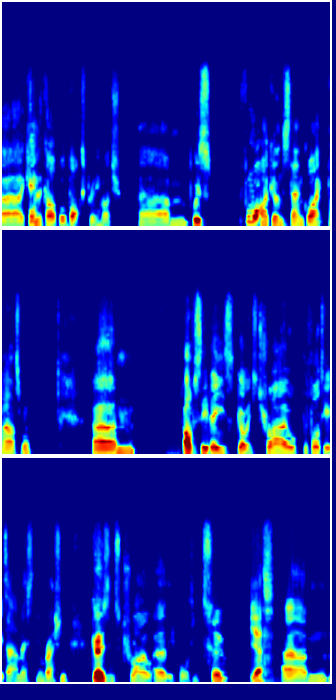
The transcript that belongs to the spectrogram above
Uh, came in a cardboard box pretty much. Um, was, from what I can understand, quite palatable. Um, obviously, these go into trial. The 48 hour messing ration goes into trial early 42. Yes. Um,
